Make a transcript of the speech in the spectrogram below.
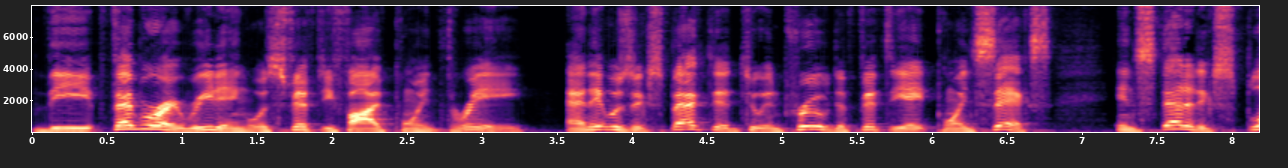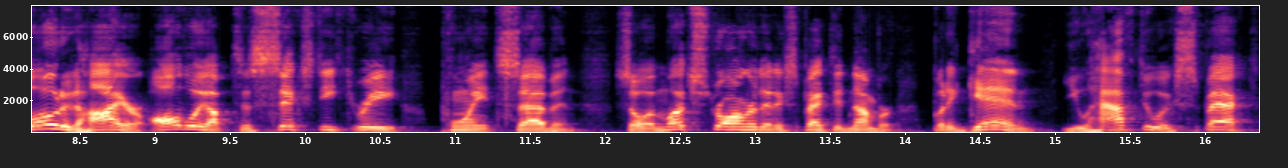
The February reading was 55.3 and it was expected to improve to 58.6. Instead, it exploded higher, all the way up to 63.7. So, a much stronger than expected number. But again, you have to expect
